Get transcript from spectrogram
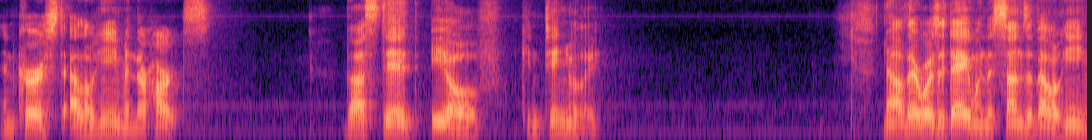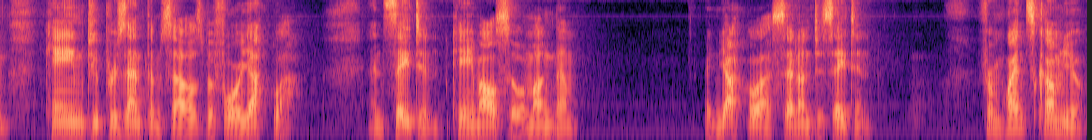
and cursed Elohim in their hearts. Thus did Iyov continually. Now there was a day when the sons of Elohim came to present themselves before Yahweh, and Satan came also among them. And Yahweh said unto Satan, From whence come you?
